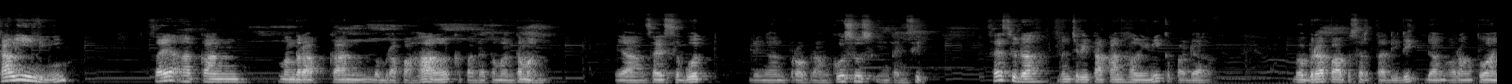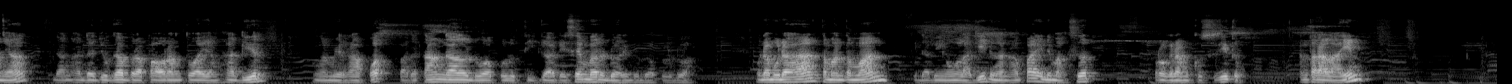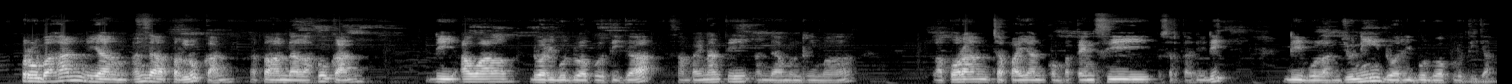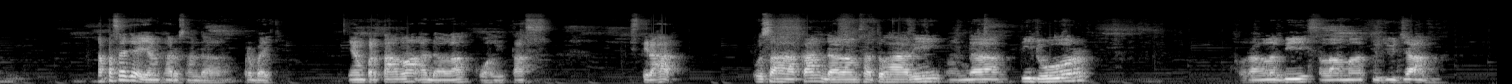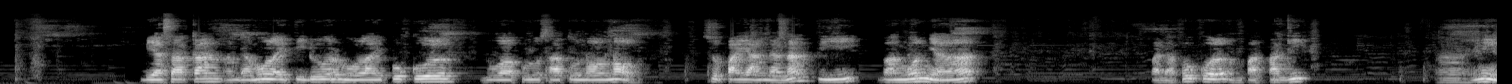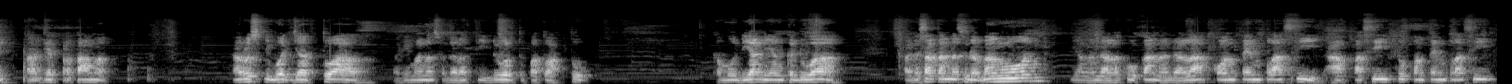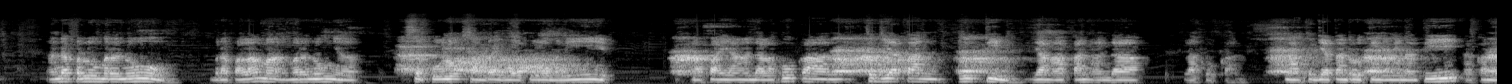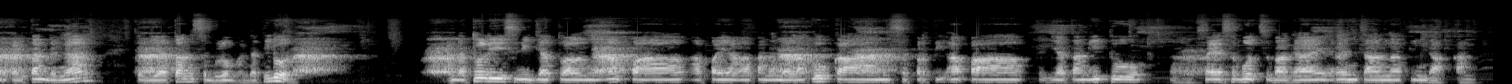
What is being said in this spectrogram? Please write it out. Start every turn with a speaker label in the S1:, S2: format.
S1: Kali ini saya akan menerapkan beberapa hal kepada teman-teman yang saya sebut dengan program khusus intensif. Saya sudah menceritakan hal ini kepada beberapa peserta didik dan orang tuanya dan ada juga beberapa orang tua yang hadir mengambil rapot pada tanggal 23 Desember 2022. Mudah-mudahan teman-teman tidak bingung lagi dengan apa yang dimaksud program khusus itu. Antara lain, perubahan yang Anda perlukan atau Anda lakukan di awal 2023 sampai nanti Anda menerima laporan capaian kompetensi peserta didik di bulan Juni 2023. Apa saja yang harus Anda perbaiki? Yang pertama adalah kualitas istirahat. Usahakan dalam satu hari Anda tidur kurang lebih selama 7 jam. Biasakan Anda mulai tidur mulai pukul 21.00 supaya Anda nanti bangunnya pada pukul 4 pagi. Nah, ini target pertama. Harus dibuat jadwal bagaimana saudara tidur tepat waktu. Kemudian yang kedua, pada saat Anda sudah bangun, yang Anda lakukan adalah kontemplasi. Apa sih itu kontemplasi? Anda perlu merenung. Berapa lama merenungnya? 10 sampai 20 menit. Apa yang Anda lakukan? Kegiatan rutin yang akan Anda lakukan. Nah, kegiatan rutin ini nanti akan berkaitan dengan kegiatan sebelum Anda tidur. Anda tulis di jadwalnya apa, apa yang akan Anda lakukan, seperti apa kegiatan itu. Nah, saya sebut sebagai rencana tindakan.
